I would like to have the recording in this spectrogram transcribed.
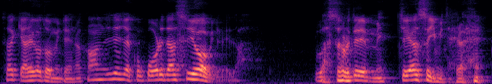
さっきありがとうみたいな感じで、じゃあここ俺出すよみたいな。うわ、それでめっちゃ安いみたいなね。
